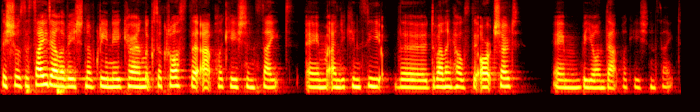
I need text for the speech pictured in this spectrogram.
This shows the side elevation of Greenacre and looks across the application site um, and you can see the dwelling house, the orchard, um, beyond the application site.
